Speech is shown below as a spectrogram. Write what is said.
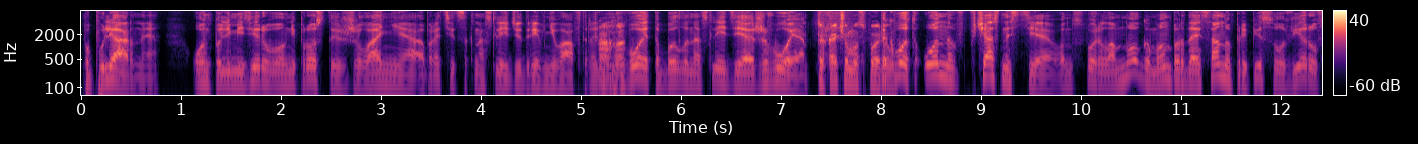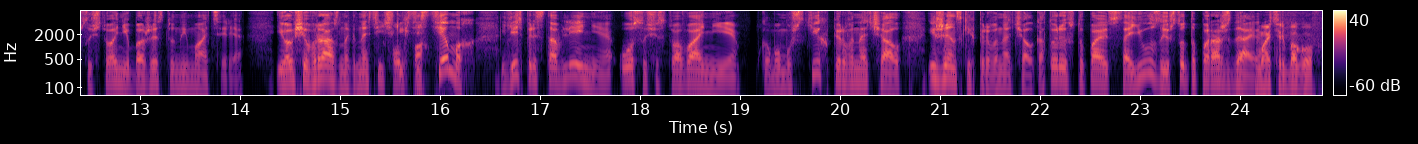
популярны он полемизировал не просто из желания обратиться к наследию древнего автора. Для ага. него это было наследие живое. Так о чем он спорил? Так вот, он, в частности, он спорил о многом, он Бардайсану приписывал веру в существование Божественной Матери. И вообще в разных гностических Опа. системах есть представление о существовании как бы мужских первоначал и женских первоначал, которые вступают в союзы и что-то порождают. Матерь богов.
